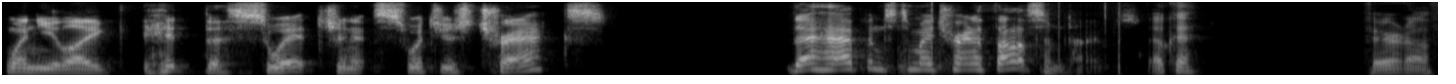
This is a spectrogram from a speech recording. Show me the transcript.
when you like hit the switch and it switches tracks, that happens to my train of thought sometimes. Okay. Fair enough.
